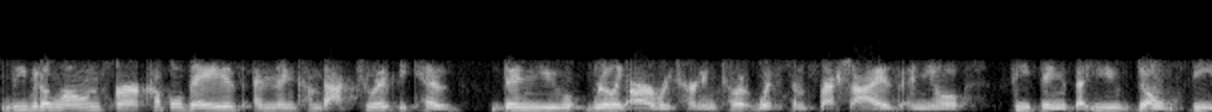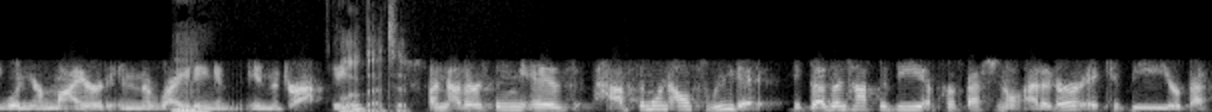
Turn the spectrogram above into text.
leave it alone for a couple days and then come back to it because then you really are returning to it with some fresh eyes and you'll see things that you don't see when you're mired in the writing mm. and in the drafting. Love that tip. Another thing is have someone else read it. It doesn't have to be a professional editor. It could be your best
